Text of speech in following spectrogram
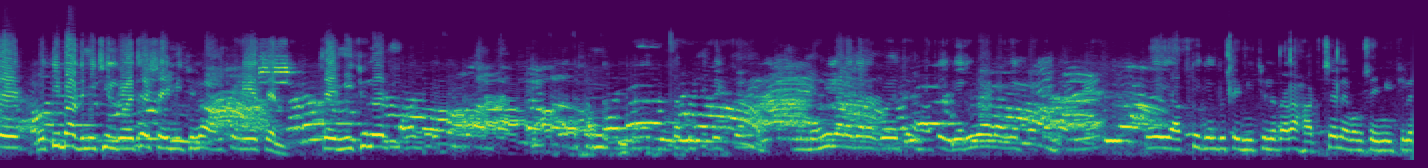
যে প্রতিবাদ মিছিল রয়েছে, সেই মিছিলে অংশ নিয়েছেন সেই মিছিলের। দেখছেন মহিলারা যারা রয়েছে, হাতে গেরুয়া রঙের পতাকা নিয়ে, সেই আজকে কিন্তু সেই মিছিলে তারা হাঁটছেন এবং সেই মিছিলে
